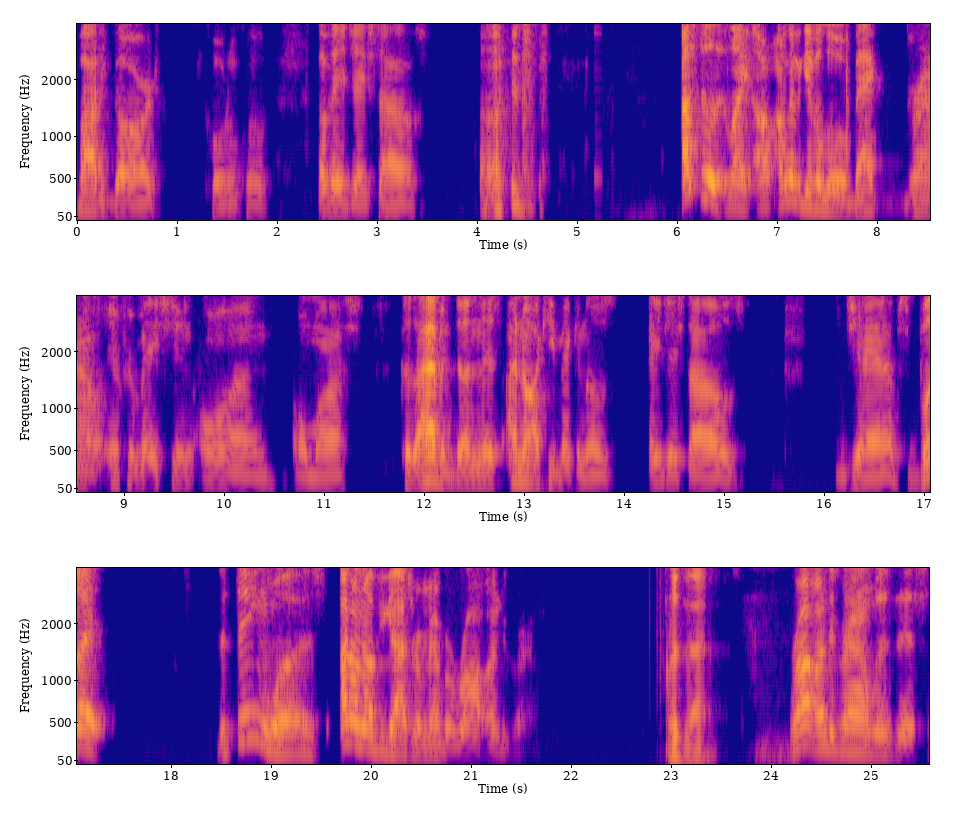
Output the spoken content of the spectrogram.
bodyguard, quote unquote, of AJ Styles. Uh, I still like. I'm gonna give a little background information on Omos because I haven't done this. I know I keep making those AJ Styles jabs, but the thing was, I don't know if you guys remember Raw Underground. What is that? Raw Underground was this.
